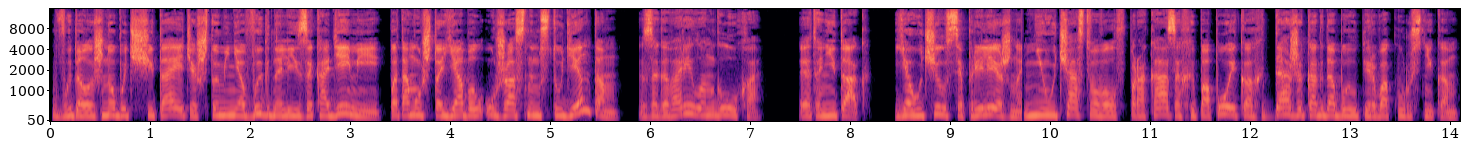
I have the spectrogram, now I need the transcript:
Вы, должно быть, считаете, что меня выгнали из академии, потому что я был ужасным студентом? Заговорил он глухо. Это не так. Я учился прилежно, не участвовал в проказах и попойках, даже когда был первокурсником.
